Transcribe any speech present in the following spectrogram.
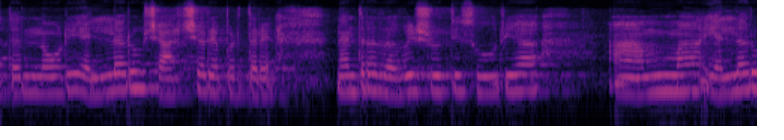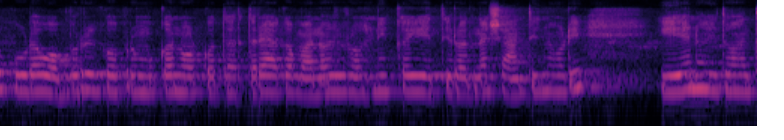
ಅದನ್ನು ನೋಡಿ ಎಲ್ಲರೂ ಆಶ್ಚರ್ಯ ಪಡ್ತಾರೆ. ನಂತರ ರವಿ, ಶ್ರುತಿ, ಸೂರ್ಯ ಅಮ್ಮ ಎಲ್ಲರೂ ಕೂಡ ಒಬ್ರಿಗೊಬ್ರು ಮುಖ ನೋಡ್ಕೊತಾ ಇರ್ತಾರೆ. ಆಗ ಮನೋಜ್, ರೋಹಿಣಿ ಕೈ ಎತ್ತಿರೋದನ್ನ ಶಾಂತಿ ನೋಡಿ, ಏನು ಇದು? ಅಂತ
